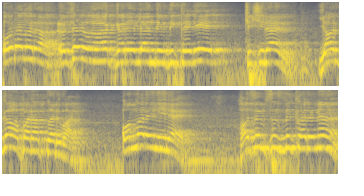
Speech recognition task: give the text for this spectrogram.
oralara özel olarak görevlendirdikleri kişiler, yargı aparatları var. Onlar eliyle hazımsızlıklarını,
